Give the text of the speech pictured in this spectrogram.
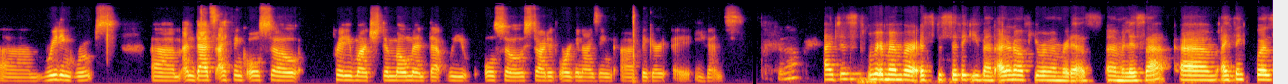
um, reading groups. Um, and that's i think also pretty much the moment that we also started organizing uh, bigger events I just remember a specific event. I don't know if you remember this, uh, Melissa. Um, I think it was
